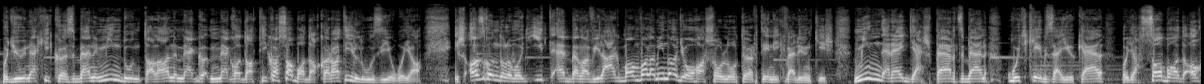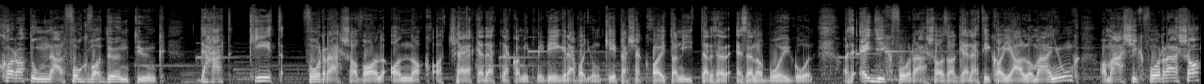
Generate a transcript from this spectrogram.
hogy ő neki közben minduntalan meg, megadatik a szabad akarat illúziója. És azt gondolom, hogy itt ebben a világban valami nagyon hasonló történik velünk is. Minden egyes percben úgy képzeljük el, hogy a szabad akaratunknál fogva döntünk. De hát két forrása van annak a cselekedetnek, amit mi végre vagyunk képesek hajtani itt ezen, ezen a bolygón. Az egyik forrása az a genetikai állományunk, a másik forrása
